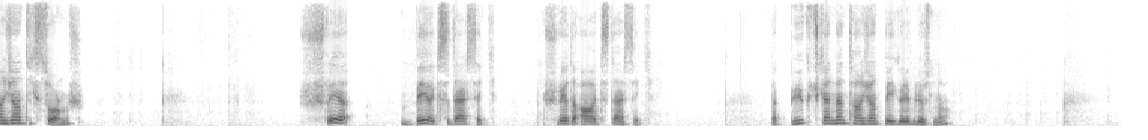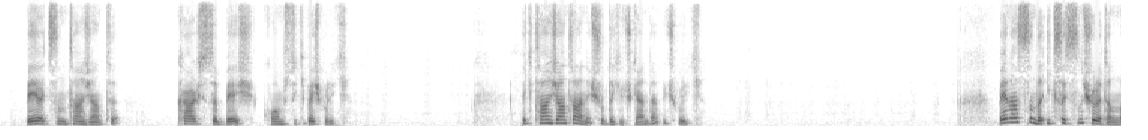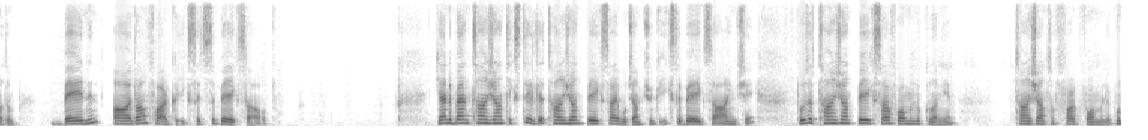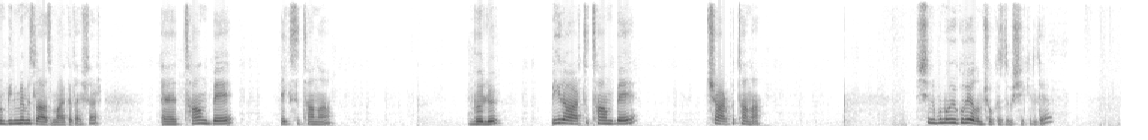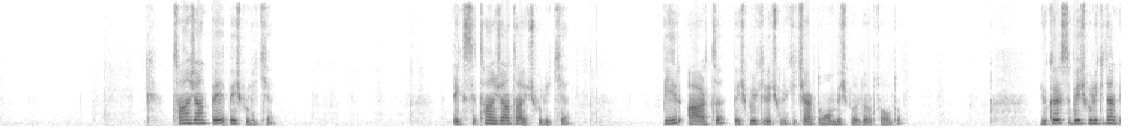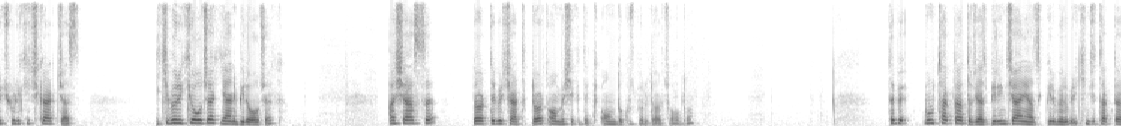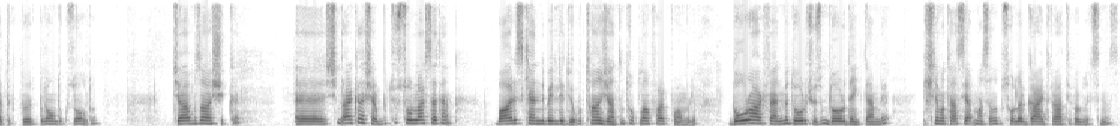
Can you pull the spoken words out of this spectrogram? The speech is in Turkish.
Tanjant x sormuş. Şuraya B açısı dersek, şuraya da A açısı dersek. Bak büyük üçgenden tanjant B'yi görebiliyorsun mi? B açısının tanjantı karşısı 5, komşusu 2, 5 bölü 2. Peki tanjantı hani şuradaki üçgenden 3 bölü 2. Ben aslında x açısını şöyle tanımladım. B'nin A'dan farkı x açısı B eksi A oldu. Yani ben tanjant x değil de tanjant B eksi A'yı bulacağım. Çünkü x ile B eksi A aynı şey. Dolayısıyla tanjant B eksi A formülünü kullanayım. Tanjantın fark formülü. Bunu bilmemiz lazım arkadaşlar. Ee, tan B eksi tan A bölü 1 artı tan B çarpı tan A. Şimdi bunu uygulayalım çok hızlı bir şekilde. Tanjant B 5 bölü 2. Eksi tanjant A 3 bölü 2. 1 artı 5 bölü 2 ile 3 bölü 2 çarptım 15 bölü 4 oldu. Yukarısı 5 bölü 2'den 3 bölü 2 çıkartacağız. 2 bölü 2 olacak yani 1 olacak. Aşağısı 4'te 1 çarptık 4 15 ekledik 19 bölü 4 oldu. Tabi bunu takla attıracağız. Birinci aynı yazdık 1 bölü 1. ikinci takla attırdık 4 bölü 19 oldu. Cevabımız A şıkkı. Ee, şimdi arkadaşlar bu tür sorular zaten bariz kendi belli ediyor. Bu tanjantın toplam fark formülü. Doğru harflenme, doğru çözüm, doğru denklemle işlem hatası yapmazsanız bu soruları gayet rahat yapabilirsiniz.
